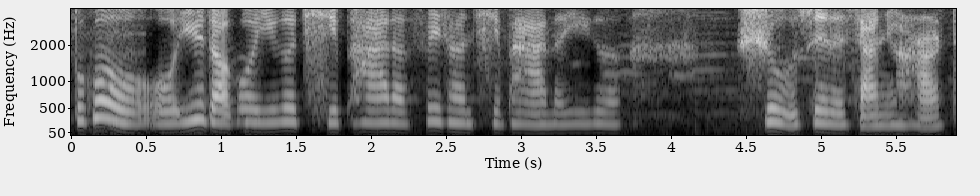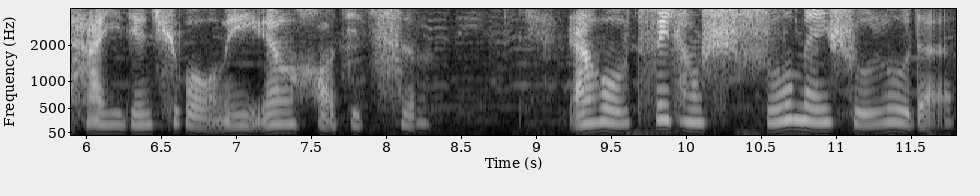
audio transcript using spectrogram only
不过我我遇到过一个奇葩的，非常奇葩的一个十五岁的小女孩，她已经去过我们医院好几次了，然后非常熟门熟路的，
